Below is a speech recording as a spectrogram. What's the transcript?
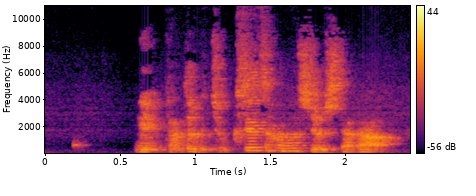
ね、例えば直接話をしたら、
